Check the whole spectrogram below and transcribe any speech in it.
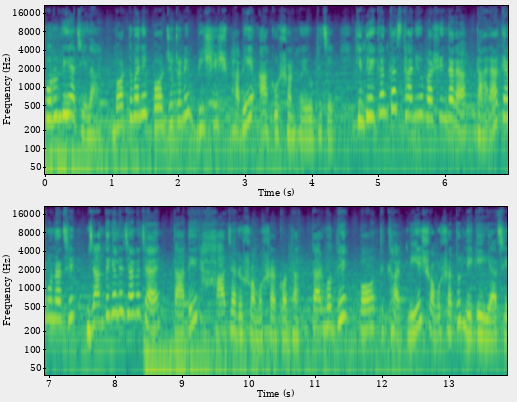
পুরুলিয়া জেলা বর্তমানে পর্যটনের বিশেষভাবে আকর্ষণ হয়ে উঠেছে। কিন্তু এখানকার স্থানীয় বাসিন্দারা, তারা কেমন আছে? জানতে গেলে জানা যায়, তাদের হাজারো সমস্যার কথা। তার মধ্যে পথ ঘাট নিয়ে সমস্যা তো লেগেই আছে।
